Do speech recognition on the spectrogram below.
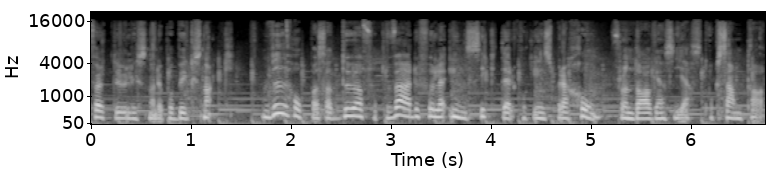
för att du lyssnade på Byggsnack. Vi hoppas att du har fått värdefulla insikter och inspiration från dagens gäst och samtal.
